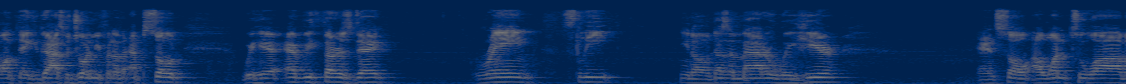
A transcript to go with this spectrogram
I want to thank you guys for joining me for another episode. We're here every Thursday. Rain, sleet, you know, doesn't matter. We're here. And so I wanted to uh,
